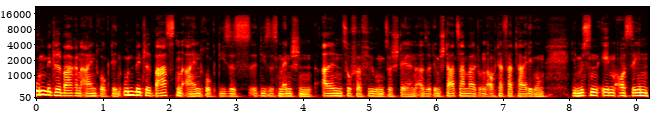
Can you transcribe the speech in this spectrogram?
unmittelbaren Eindruck, den unmittelbarsten Eindruck dieses, dieses Menschen allen zur Verfügung zu stellen, also dem Staatsanwalt und auch der Verteidigung. Die müssen eben auch sehen,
